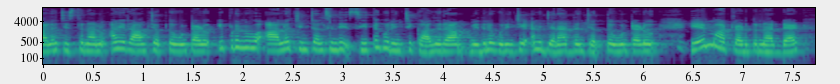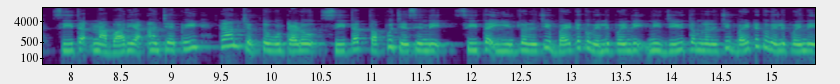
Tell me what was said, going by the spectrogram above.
ఆలోచిస్తున్నాను అని రామ్ చెప్తూ ఉంటాడు. ఇప్పుడు నువ్వు ఆలోచించాల్సింది సీత గురించి కాదు రామ్ మిథున గురించి అని జనార్దన్ చెప్తూ ఉంటాడు. ఏం మాట్లాడుతున్నారు డాడ్? సీత నా భార్య అని చెప్పి రామ్ చెప్తూ ఉంటాడు. సీత తప్పు చేసింది. సీత ఈ ఇంట్లో నుంచి బయటకు వెళ్ళిపోయింది. నీ జీవితంలో నుంచి బయటకు వెళ్ళిపోయింది.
